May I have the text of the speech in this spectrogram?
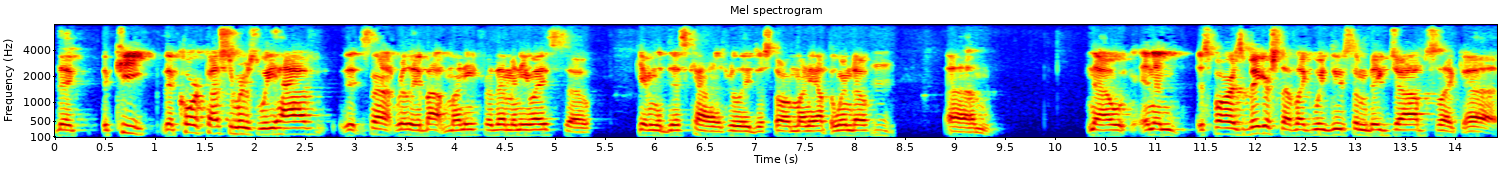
the the key the core customers we have, it's not really about money for them anyways. So giving the discount is really just throwing money out the window. Mm. Um, now and then as far as bigger stuff, like we do some big jobs like uh,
